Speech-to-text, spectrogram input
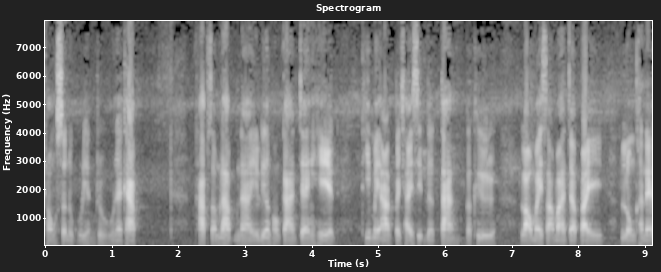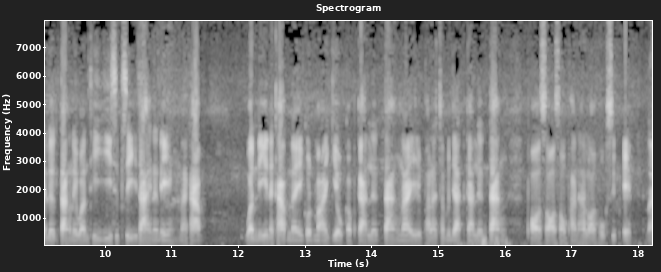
ช่องสนุกเรียนรู้นะครับครับสำหรับในเรื่องของการแจ้งเหตุที่ไม่อาจไปใช้สิทธิ์เลือกตั้งก็คือเราไม่สามารถจะไปลงคะแนนเลือกตั้งในวันที่ 24 ได้นั่นเองนะครับ วันนี้นะครับในกฎหมายเกี่ยวกับการเลือกตั้งในพระราชบัญญัติการเลือกตั้ง พศ 2561 ใน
